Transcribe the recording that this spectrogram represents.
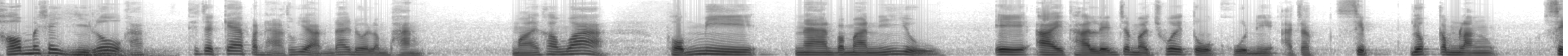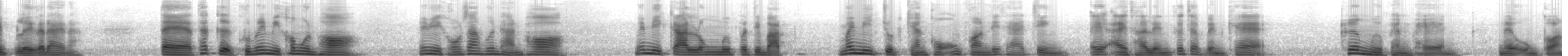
เขาไม่ใช่ฮีโร่ครับ ที่จะแก้ปัญหาทุกอย่างได้โดยลำพัง หมายความว่า ผมมีงานประมาณนี้อยู่ AI Talent จะมาช่วยตัวคูณนี้อาจจะ 10 ยกกำลัง 10 เลยก็ได้นะ แต่ถ้าเกิดคุณไม่มีข้อมูลพอ ไม่มีโครงสร้างพื้นฐานพอ ไม่มีการลงมือปฏิบัติ ไม่มีจุดแข็งขององค์กรที่แท้จริง AI Talent ก็จะเป็นแค่เครื่องมือแพงๆ ในองค์กร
